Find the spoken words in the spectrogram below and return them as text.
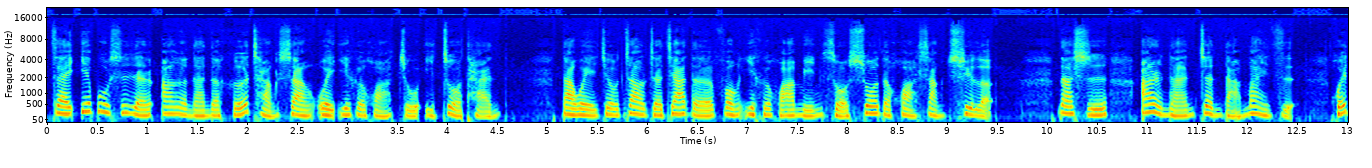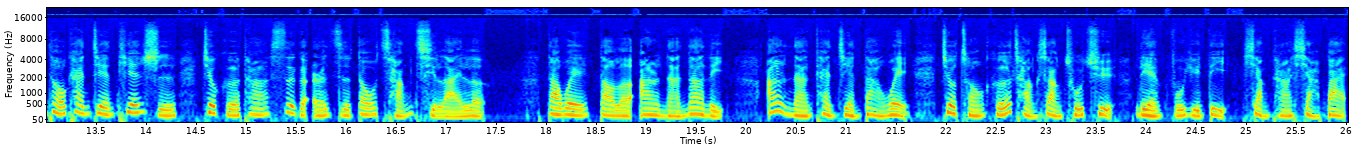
在耶布斯人阿尔南的河场上为耶和华筑一座坛。大卫就照着加德奉耶和华名所说的话上去了。那时阿尔南正打麦子，回头看见天使，就和他四个儿子都藏起来了。大卫到了阿尔南那里，阿尔南看见大卫，就从河场上出去，脸伏于地，向他下拜。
